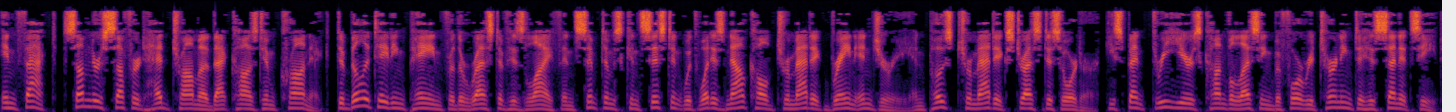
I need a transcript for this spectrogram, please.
In fact, Sumner suffered head trauma that caused him chronic, debilitating pain for the rest of his life and symptoms consistent with what is now called traumatic brain injury and post-traumatic stress disorder. He spent three years convalescing before returning to his Senate seat.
